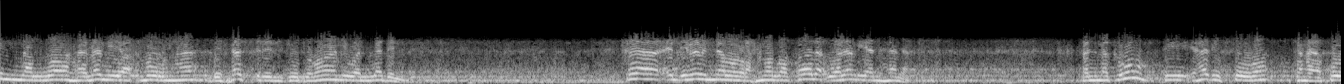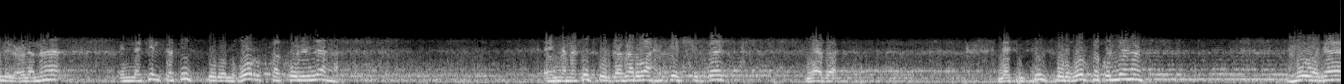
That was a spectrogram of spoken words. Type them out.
إن الله لم يأمرنا بستر الجدران واللبن فالإمام النووي رحمه الله قال ولم ينهنا. فالمكروه في هذه الصورة كما يقول العلماء إنك أنت تستر الغرفة كلها. إنما تستر جدار واحد فيه الشباك. لا بأس. لكن تستر الغرفة كلها هو ده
